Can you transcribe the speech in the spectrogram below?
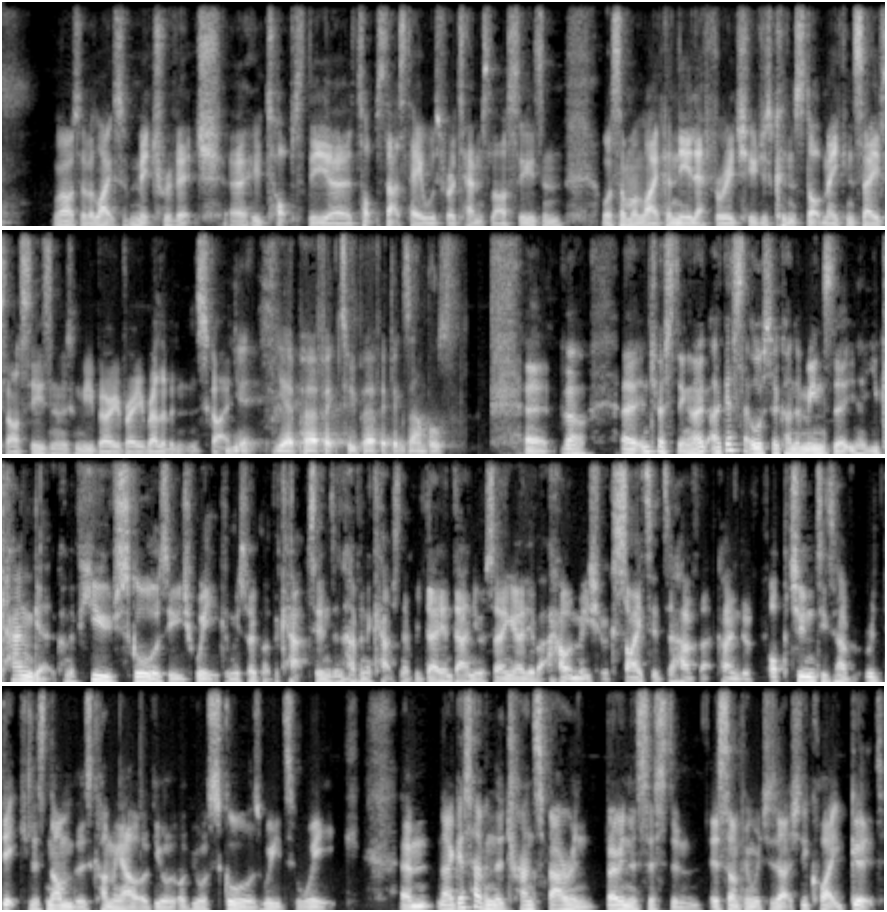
Well, so the likes of Mitrovic, uh, who topped the uh, top stats tables for attempts last season, or someone like a Neil Etheridge, who just couldn't stop making saves last season, is going to be very, very relevant in Sky. Yeah, yeah, perfect. Two perfect examples. Uh, well, uh, interesting. I, I, guess that also kind of means that you know you can get kind of huge scores each week, and we spoke about the captains and having a captain every day. And Dan, you were saying earlier about how it makes you excited to have that kind of opportunity to have ridiculous numbers coming out of your of your scores week to week. Um, now, I guess having the transparent bonus system is something which is actually quite good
